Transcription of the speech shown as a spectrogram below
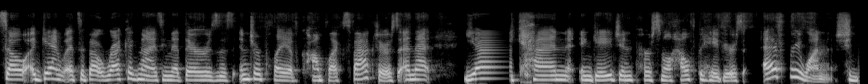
So again, it's about recognizing that there is this interplay of complex factors and that, yeah, we can engage in personal health behaviors. Everyone should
